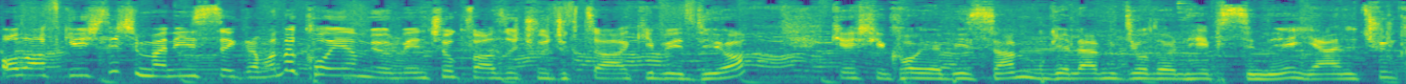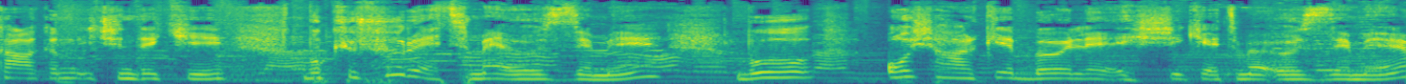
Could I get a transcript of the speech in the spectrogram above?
O laf geçtiği için ben Instagram'a da koyamıyorum. Beni çok fazla çocuk takip ediyor. Keşke koyabilsem bu gelen videoların hepsini. Yani Türk halkının içindeki bu küfür etme özlemi, bu o şarkıya böyle eşlik etme özlemi.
